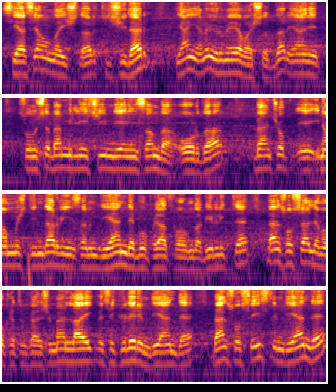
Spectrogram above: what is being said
siyasi anlayışlar, kişiler yan yana yürümeye başladılar. Yani sonuçta ben milliyetçiyim diyen insan da orada, ben çok e, inanmış dindar bir insanım diyen de bu platformda birlikte. Ben sosyal demokratım kardeşim, ben laik ve sekülerim diyen de, ben sosyalistim diyen de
